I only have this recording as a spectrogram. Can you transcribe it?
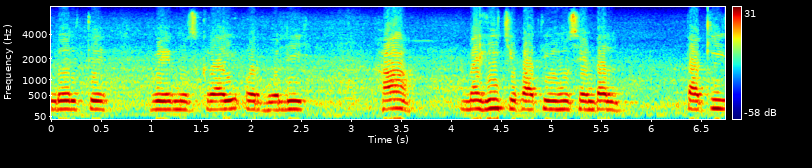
उड़ेलते हुए मुस्कुराई और बोली हाँ मैं ही छिपाती हूँ सैंडल, ताकि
